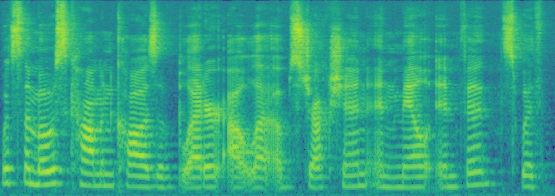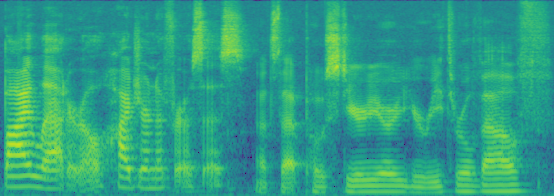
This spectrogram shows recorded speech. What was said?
What's the most common cause of bladder outlet obstruction in male infants with bilateral hydronephrosis? That's that posterior urethral valve.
